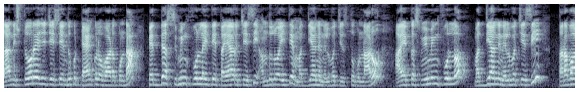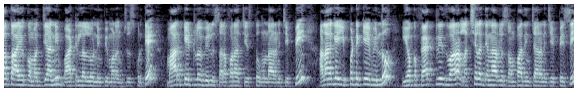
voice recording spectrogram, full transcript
దాన్ని స్టోరేజ్ చేసేందుకు ట్యాంకులు వాడకుండా పెద్ద స్విమ్మింగ్ పూల్ అయితే తయారు చేసి అందులో అయితే మద్యాన్ని నిల్వ చేస్తూ ఉన్నారు. ఆ యొక్క స్విమ్మింగ్ పూల్లో మద్యాన్ని నిల్వ చేసి తర్వాత ఆ యొక్క మద్యాన్ని బాటిళ్ళలో నింపి మనం చూసుకుంటే మార్కెట్లో వీళ్ళు సరఫరా చేస్తూ ఉన్నారని చెప్పి అలాగే ఇప్పటికే వీళ్ళు ఈ యొక్క ఫ్యాక్టరీ ద్వారా లక్షల దినారులు సంపాదించారని చెప్పేసి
